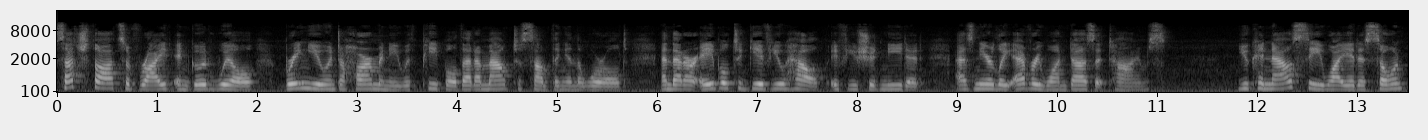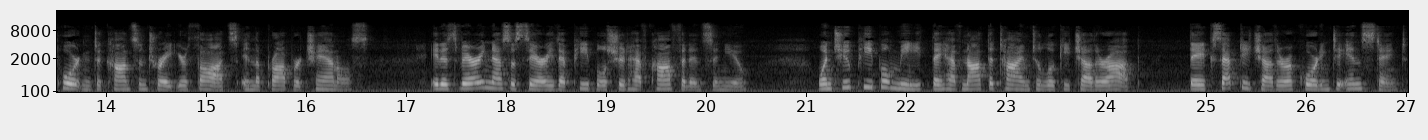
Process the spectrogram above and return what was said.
Such thoughts of right and good will bring you into harmony with people that amount to something in the world, and that are able to give you help if you should need it, as nearly everyone does at times. You can now see why it is so important to concentrate your thoughts in the proper channels. It is very necessary that people should have confidence in you. When two people meet they have not the time to look each other up. They accept each other according to instinct,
